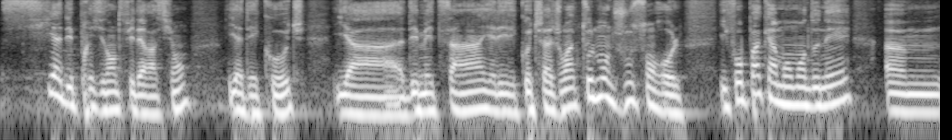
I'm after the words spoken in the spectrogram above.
s'il y a des présidents de fédération, il y a des coachs, il y a des médecins, il y a des coachs adjoints, tout le monde joue son rôle. Il faut pas qu'à un moment donné, euh,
